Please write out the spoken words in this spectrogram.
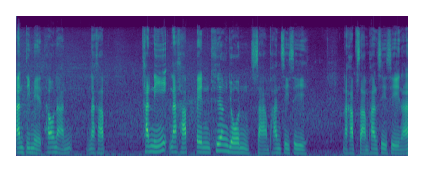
อันติเมตเท่านั้นนะครับ คันนี้นะครับเป็นเครื่องยนต์3,000ซีซีนะครับ3,000ซีซีนะ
